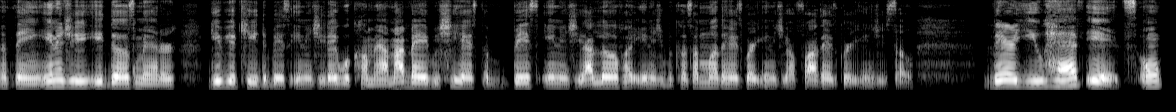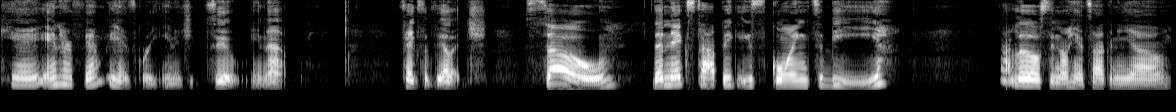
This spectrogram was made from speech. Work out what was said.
a thing. Energy, it does matter. Give your kid the best energy. They will come out. My baby, she has the best energy. I love her energy because her mother has great energy, her father has great energy. So there you have it. Okay. And her family has great energy too, you know. Takes a village. So the next topic is going to be I love sitting on here talking to y'all.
